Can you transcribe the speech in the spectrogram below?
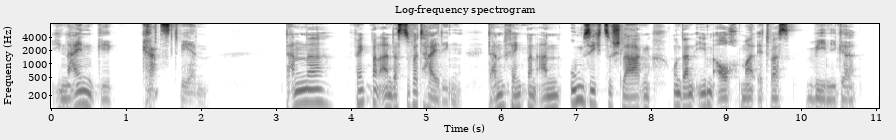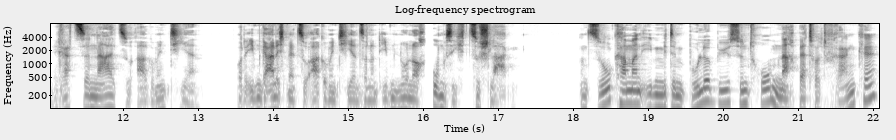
hineingekratzt werden, dann äh, fängt man an, das zu verteidigen. Dann fängt man an, um sich zu schlagen und dann eben auch mal etwas weniger rational zu argumentieren oder eben gar nicht mehr zu argumentieren, sondern eben nur noch um sich zu schlagen. Und so kann man eben mit dem Bullerbü-Syndrom nach Bertolt Franke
